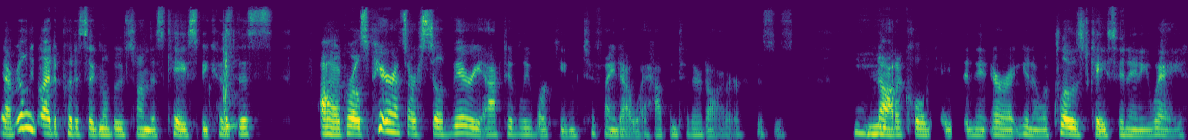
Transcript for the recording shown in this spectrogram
Yeah, really glad to put a signal boost on this case because this uh, girl's parents are still very actively working to find out what happened to their daughter. This is Mhm. not a cold case in it, or you know a closed case in any way.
